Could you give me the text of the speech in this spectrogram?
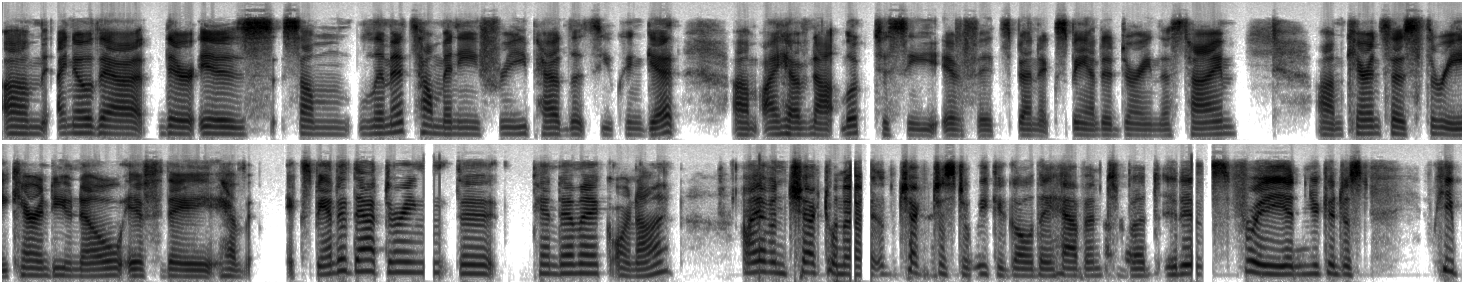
Um, I know that there is some limits how many free Padlets you can get. Um, I have not looked to see if it's been expanded during this time. Um, Karen says three. Karen, do you know if they have expanded that during the pandemic or not? I haven't checked when I checked just a week ago. They haven't, but it is free, and you can just keep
